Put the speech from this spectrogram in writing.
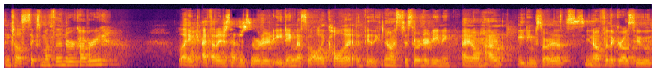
until six months into recovery. Like I thought I just had disordered eating. That's all I call it. I'd be like, no, it's disordered eating. I don't I don't eating disorder. That's you know for the girls who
